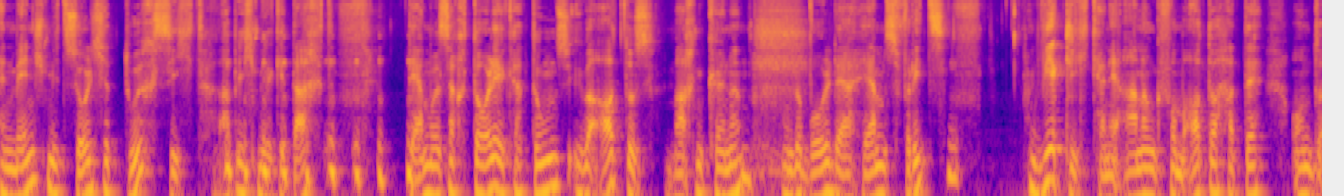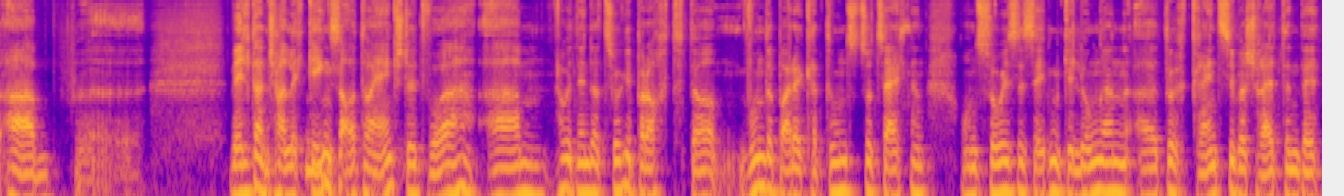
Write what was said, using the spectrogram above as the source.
Ein Mensch mit solcher Durchsicht, habe ich mir gedacht, der muss auch tolle Cartoons über Autos machen können. Und obwohl der Herms Fritz wirklich keine Ahnung vom Auto hatte und äh, weltanschaulich mhm. gegen das Auto eingestellt war, ähm, habe ich den dazu gebracht, da wunderbare Cartoons zu zeichnen. Und so ist es eben gelungen, äh, durch grenzüberschreitende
